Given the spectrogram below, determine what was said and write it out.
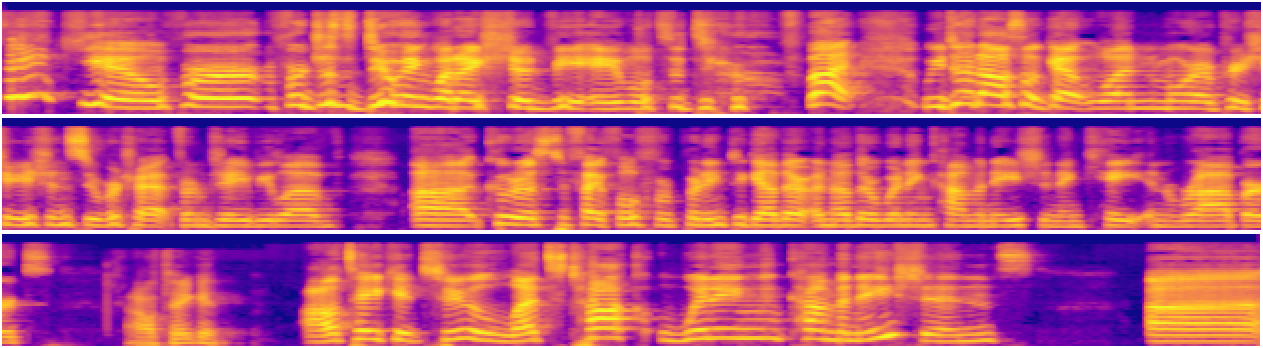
thank you for for just doing what I should be able to do. But we did also get one more appreciation super chat from JB Love. Uh, kudos to Fightful for putting together another winning combination and Kate and Robert. I'll take it. I'll take it too. Let's talk winning combinations. Uh,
